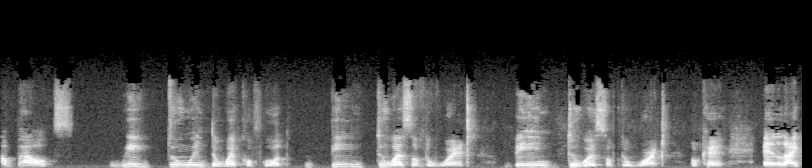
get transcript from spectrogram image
about we doing the work of God, being doers of the word being doers of the word. Okay. And like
